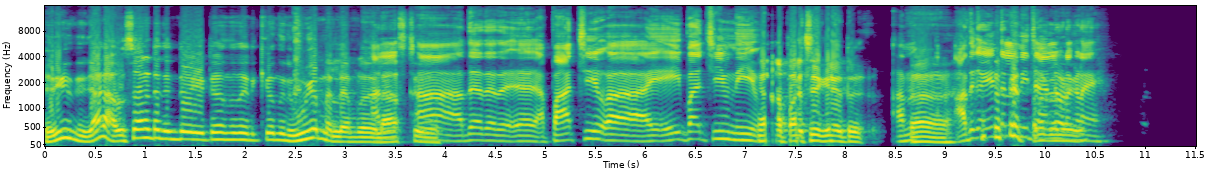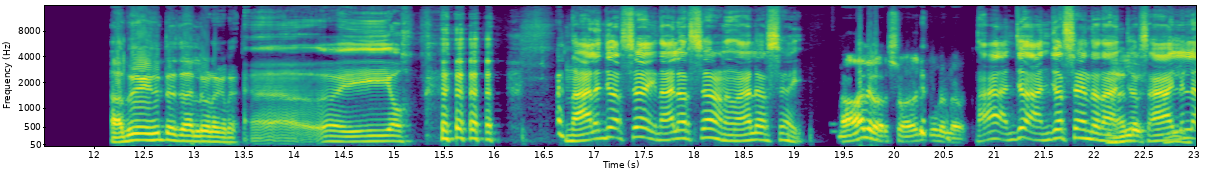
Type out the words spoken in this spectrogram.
എനിക്ക് ഞാൻ അവസാനമായിട്ട് നിന്റെ വീട്ടിൽ വന്നത് എനിക്ക് ഒന്ന് ന്യൂ ഇയറിനല്ലേ നമ്മൾ ലാസ്റ്റ് ആ അതെ അതെ അതെ. പാച്ചി ഏയ് പാച്ചിയും നീയും. പാച്ചിയൊക്കെ ആയിട്ട്. അത് കഴിഞ്ഞിട്ടല്ലേ നീ ചാനൽ തുടങ്ങണേ? അത് കഴിഞ്ഞിട്ടാ ചാനൽ തുടങ്ങണേ. അയ്യോ. നാലഞ്ച് വർഷമായി നാല് വർഷമാണ് നാല് വർഷമായി. നാല് വർഷം അഞ്ച് അഞ്ചു വർഷം എന്താ അഞ്ചു വർഷം? ആ, ഇല്ലല്ല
